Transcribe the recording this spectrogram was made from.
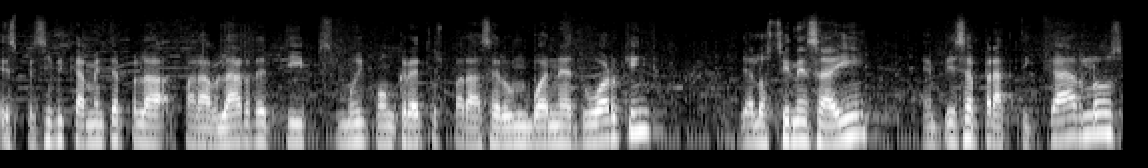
específicamente para, hablar de tips muy concretos para hacer un buen networking. Ya los tienes ahí, empieza a practicarlos.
